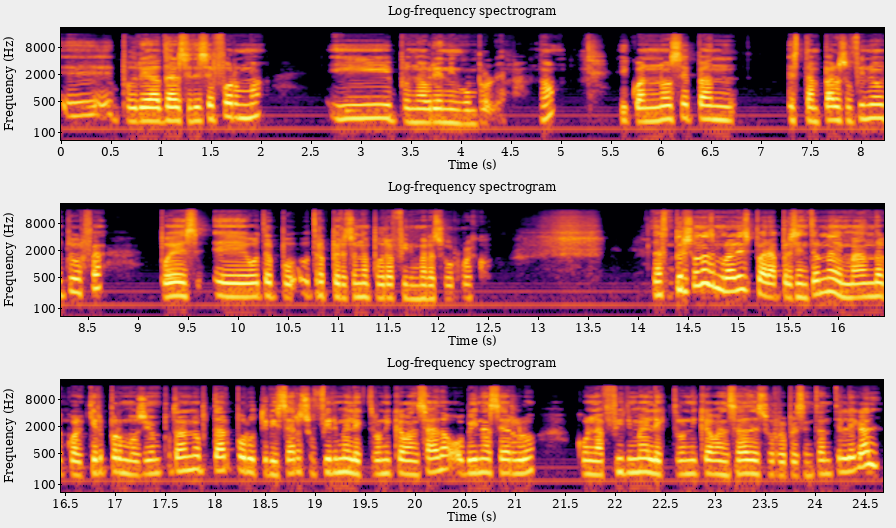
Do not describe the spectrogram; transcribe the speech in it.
eh, podría darse de esa forma y pues no habría ningún problema, ¿no? Y cuando no sepan estampar su firma autógrafa, pues eh, otra, otra persona podrá firmar a su ruego. Las personas morales para presentar una demanda a cualquier promoción podrán optar por utilizar su firma electrónica avanzada o bien hacerlo con la firma electrónica avanzada de su representante legal.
